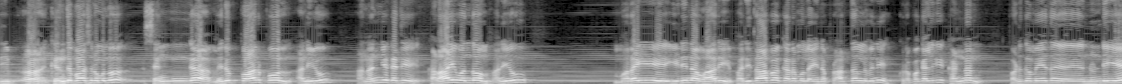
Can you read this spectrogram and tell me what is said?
ఈ ఆ, కింది పాసురములో శంగ మిరుప్పార్పోల్ అనియు అనన్యగతి కళాయి వందోం అనియు మొరై ఇడిన వారి పరితాపకరములైన ప్రార్థనలు విని కృప కలిగి కണ്ണన్ పడుక మీద నుండియే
